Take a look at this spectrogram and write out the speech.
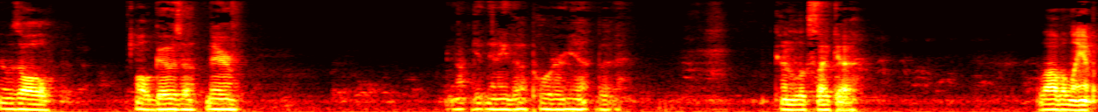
It was all all Gose there. Not getting any of the porter yet, but kind of looks like a lava lamp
